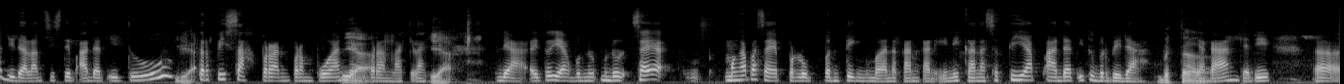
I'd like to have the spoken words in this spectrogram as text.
di dalam sistem adat itu Iya. terpisah peran perempuan dan Iya. peran laki-laki. Iya. Ya, itu yang menur- menurut saya mengapa saya perlu penting menekankan ini karena setiap adat itu berbeda, Betul. ya kan? Jadi eh,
